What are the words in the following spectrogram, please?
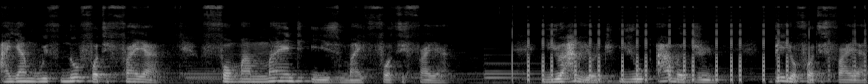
I am with no fortifier, for my mind is my fortifier. You have your you have a dream. Be your fortifier.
